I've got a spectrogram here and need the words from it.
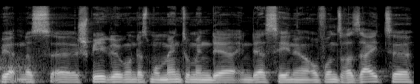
Wir hatten das äh, Spielglück und das Momentum in der, in der Szene auf unserer Seite.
